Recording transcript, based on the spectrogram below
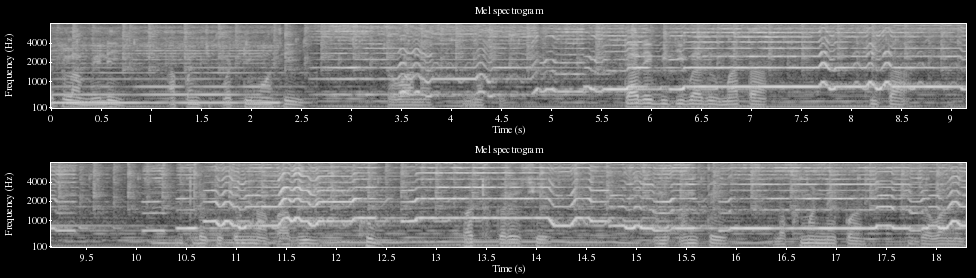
એકલા મેળી આ પંચવટીમાંથી જવાનો નથી. ત્યારે બીજી બાજુ માતા, પિતા એટલે કે તેમના ભાભી ખૂબ હઠ કરે છે. અને અંતે લક્ષ્મણને પણ જવાનું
